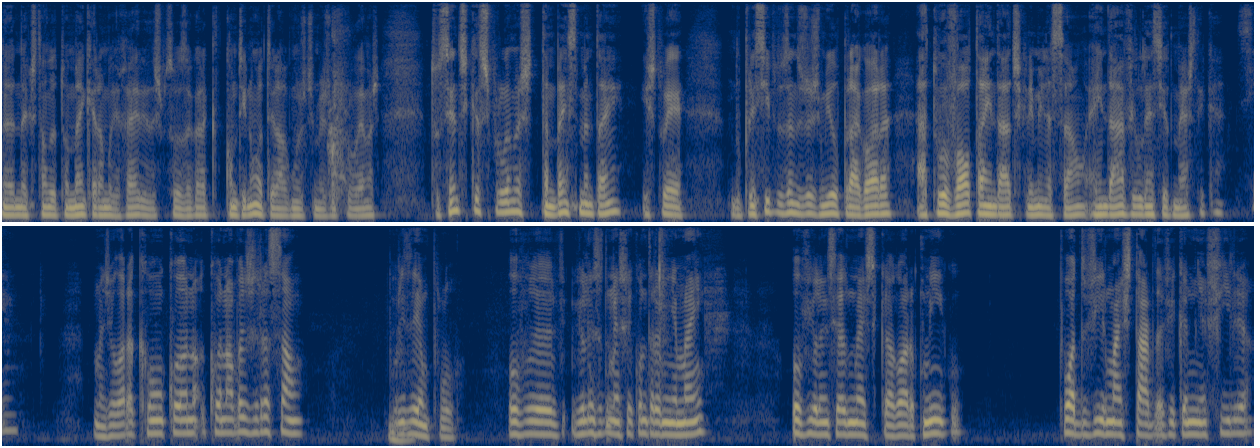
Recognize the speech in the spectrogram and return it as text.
na- na questão da tua mãe, que era uma guerreira, e das pessoas agora que continuam a ter alguns dos mesmos problemas, tu sentes que esses problemas também se mantêm? Isto é, do princípio dos anos 2000 para agora, à tua volta ainda há discriminação, ainda há violência doméstica? Sim. Mas agora com, com, a, com a nova geração. Por exemplo, houve vi- violência doméstica contra a minha mãe, houve violência doméstica agora comigo, pode vir mais tarde a ver com a minha filha.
